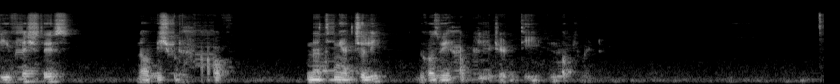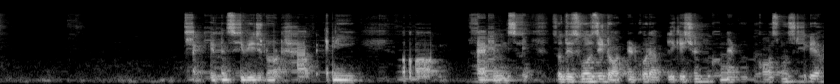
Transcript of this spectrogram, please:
refresh this. Now we should have nothing actually because we have deleted the document. You can see we do not have any uh, inside. So this was the .NET Core application to connect with Cosmos DB.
